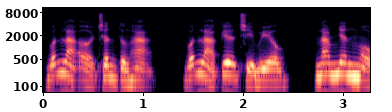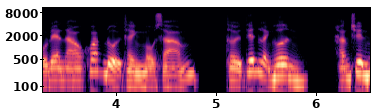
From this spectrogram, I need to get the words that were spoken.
Vẫn là ở chân tường hạ, vẫn là kia chỉ miêu, nam nhân màu đen áo khoác đổi thành màu xám, thời tiết lạnh hơn, hắn trên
